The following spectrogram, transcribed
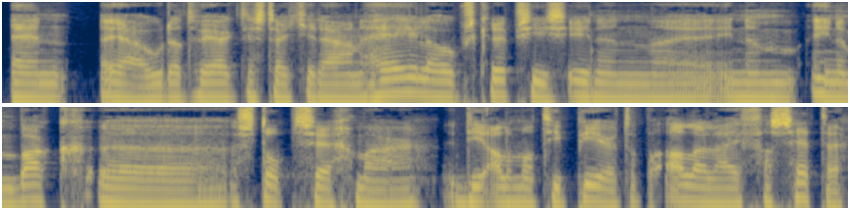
En ja, hoe dat werkt is dat je daar een hele hoop scripties in een, in een, in een bak uh, stopt, zeg maar. Die allemaal typeert op allerlei facetten.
